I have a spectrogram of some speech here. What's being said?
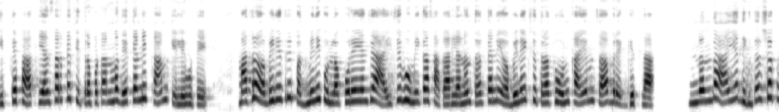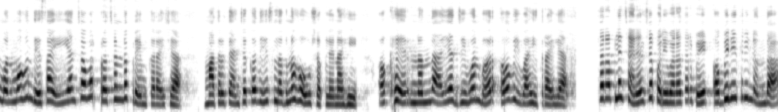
इत्तेफाक यांसारख्या चित्रपटांमध्ये त्यांनी काम केले होते. मात्र अभिनेत्री पद्मिनी कोल्हापुरे यांच्या आईची भूमिका साकारल्यानंतर त्यांनी अभिनय क्षेत्रातून कायमचा ब्रेक घेतला. नंदा या दिग्दर्शक मनमोहन देसाई यांच्यावर प्रचंड प्रेम करायच्या. मात्र त्यांचे कधीच लग्न होऊ शकले नाही. अखेर नंदा या जीवनभर अविवाहित राहिल्या. तर आपल्या चॅनलच्या परिवारातर्फे अभिनेत्री नंदा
